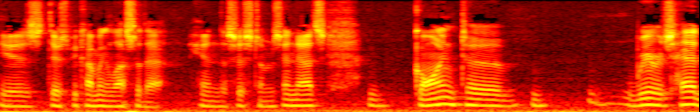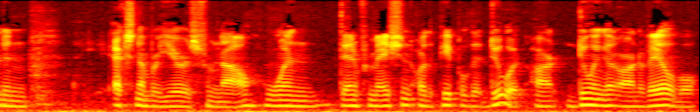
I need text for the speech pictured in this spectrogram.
is there's becoming less of that in the systems, and that's going to rear its head in X number of years from now when the information or the people that do it aren't doing it aren't available,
